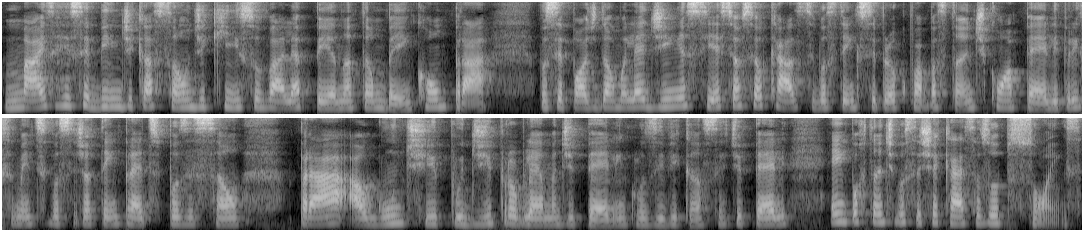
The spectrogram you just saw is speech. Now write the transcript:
mas recebi indicação de que isso vale a pena também comprar. Você pode dar uma olhadinha se esse é o seu caso, se você tem que se preocupar bastante com a pele, principalmente se você já tem predisposição para algum tipo de problema de pele, inclusive câncer de pele, é importante você checar essas opções.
